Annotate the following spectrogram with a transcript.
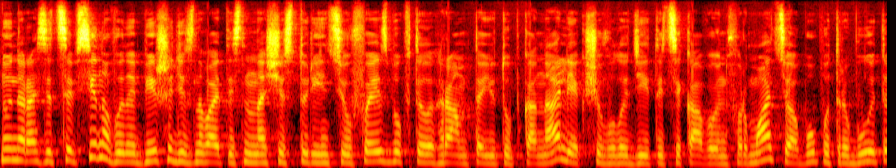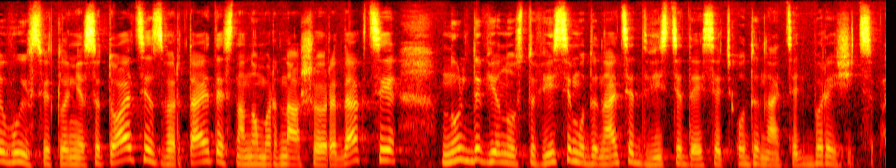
Ну і наразі це всі новини. Більше дізнавайтесь на нашій сторінці у Фейсбук, Телеграм та Ютуб каналі. Якщо володієте цікавою інформацією або потребуєте висвітлення ситуації, звертайтесь на номер нашої редакції 098 11 210 11. Бережіть себе.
